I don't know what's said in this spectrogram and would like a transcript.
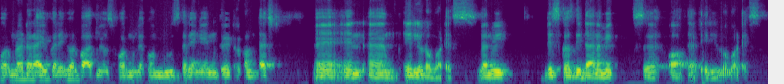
फार्मूला डराइव करेंगे और बाद में उस फार्मूले को हम यूज करेंगे in greater context in um, aerial robotics when we discuss the dynamics uh, of that aerial robotics.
